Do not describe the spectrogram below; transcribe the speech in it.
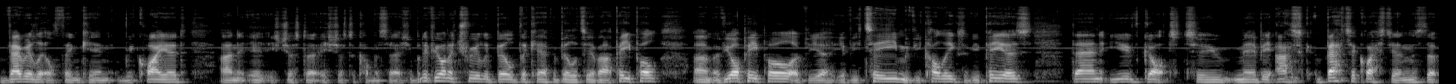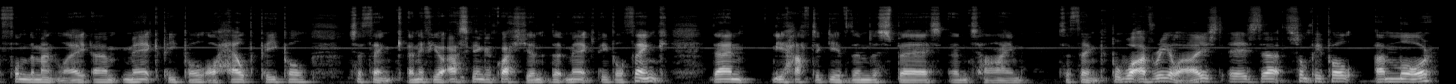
very little thinking required and it's just a it's just a conversation. But if you want to truly build the capability of our people um, of your people of your of your team of your colleagues of your peers then you've got to maybe ask better questions that fundamentally um, make people or help people to think. And if you're asking a question that makes people think then you have to give them the space and time to think. But what i've realized is that some people are more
